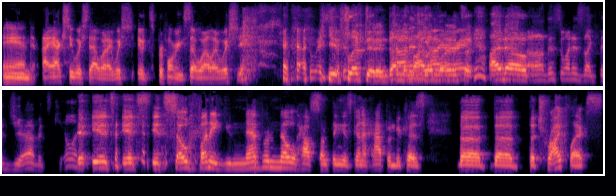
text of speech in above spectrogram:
and I actually wish that one. I wish it's performing so well. I wish. I wish You flipped it and done the Milan IRA. words. I know. Oh, this one is like the gem. It's killing it. It, it's it's it's so funny. You never know how something is going to happen because the the the triplex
